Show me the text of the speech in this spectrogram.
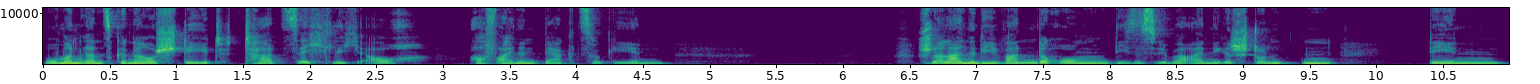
wo man ganz genau steht, tatsächlich auch auf einen Berg zu gehen. Schon alleine die Wanderung, dieses über einige Stunden den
